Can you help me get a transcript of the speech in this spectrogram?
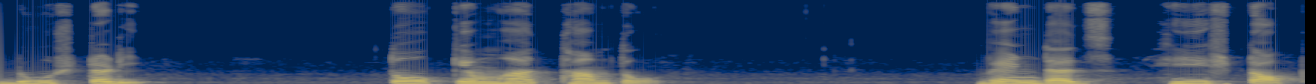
do study तो केव्हा थांबतो? व्हेन डज ही स्टॉप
